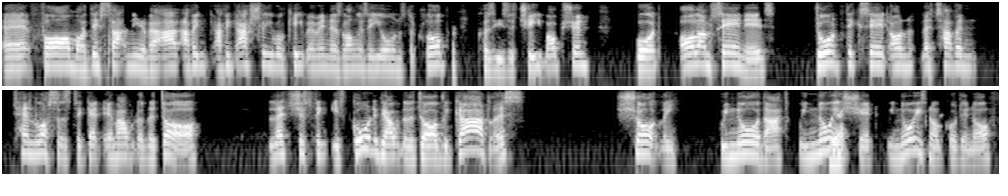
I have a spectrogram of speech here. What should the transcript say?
uh, form or this, that, and the other, I, I think I think Ashley will keep him in as long as he owns the club because he's a cheap option. But all I'm saying is, don't fixate on let's having ten losses to get him out of the door. Let's just think he's going to be out of the door regardless. Shortly, we know that. We know Yeah. he's shit. We know he's not good enough.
